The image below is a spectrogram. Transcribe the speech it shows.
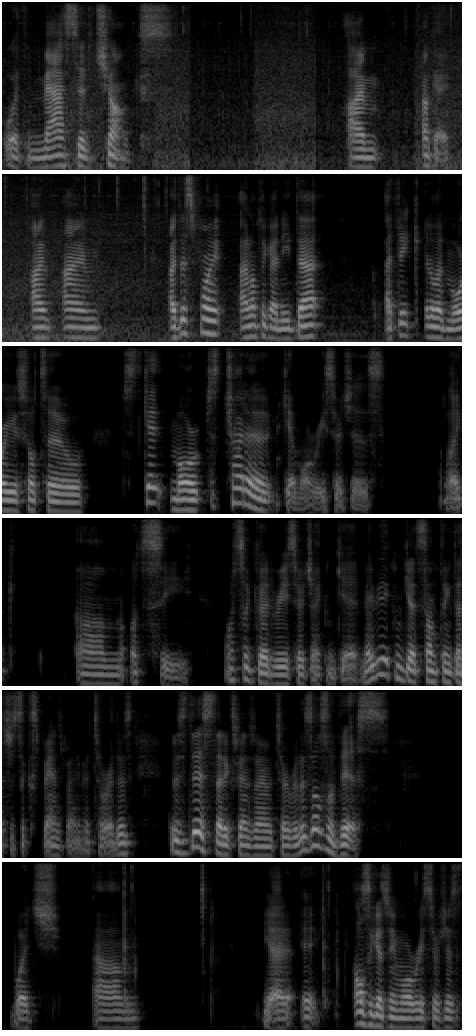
with massive chunks. I'm okay. I'm I'm at this point. I don't think I need that. I think it'll be more useful to just get more. Just try to get more researches. Like, um, let's see. What's a good research I can get? Maybe I can get something that just expands my inventory. There's there's this that expands my inventory, but there's also this, which, um, yeah, it also gives me more researches,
